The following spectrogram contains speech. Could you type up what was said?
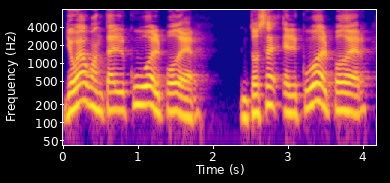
yo voy a aguantar el cubo del poder. Entonces, el cubo del poder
